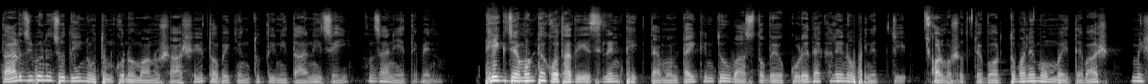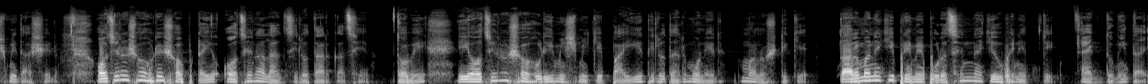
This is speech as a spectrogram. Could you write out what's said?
তার জীবনে যদি নতুন কোনো মানুষ আসে, তবে কিন্তু তিনি তা নিজেই জানিয়ে দেবেন। ঠিক যেমনটা কথা দিয়েছিলেন, ঠিক তেমনটাই কিন্তু বাস্তবেও করে দেখালেন অভিনেত্রী। কর্মসূত্রে বর্তমানে মুম্বাইতে বাস মিশমি দাসের। অচেনা শহরে সবটাই অচেনা লাগছিল তার কাছে। তবে এই অচেনা শহরই মিশমিকে পাইয়ে দিল তার মনের মানুষটিকে। তার মানে কি প্রেমে পড়েছেন নাকি অভিনেত্রী? একদমই তাই।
